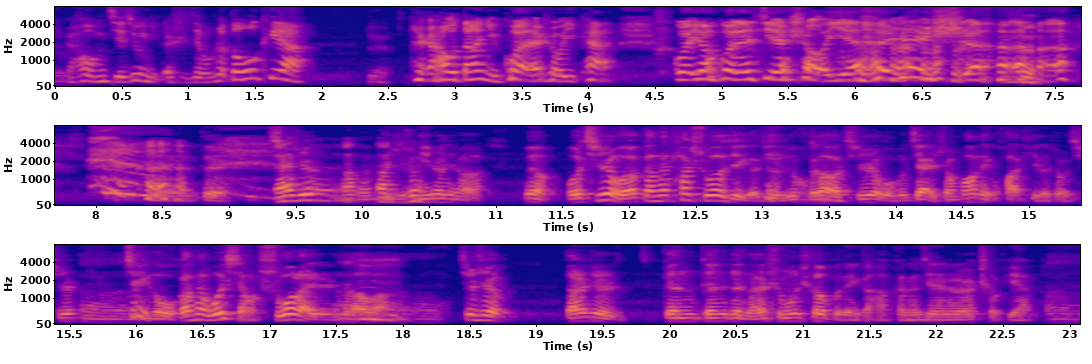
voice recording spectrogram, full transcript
嗯然后我们解救你的时间。我说都 OK 啊。对。然后当你过来的时候，一看过要过来介绍也认识。对对，其哎实啊啊，你说你说你说，没有，我其实我要刚才他说的这个，就是又回到其实我们甲乙双方那个话题的时候，其实嗯这个我刚才我想说来着，你知道吧？嗯就是当然就是跟跟跟咱顺风车不那个啊，可能今天有点扯偏。嗯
